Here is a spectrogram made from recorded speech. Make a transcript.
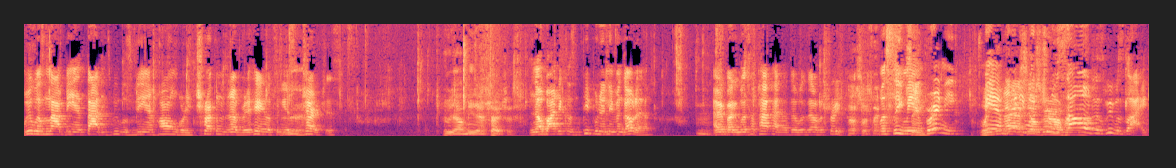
We was not being thotties. We was being hungry, trucking it up the hill to get some Church's. Who y'all meet at Church's? Nobody, because people didn't even go there. Mm. Everybody was a Popeyes that was down the street. That's what they But see, me and Brittany, me and Brittany was true soldiers. We was like,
